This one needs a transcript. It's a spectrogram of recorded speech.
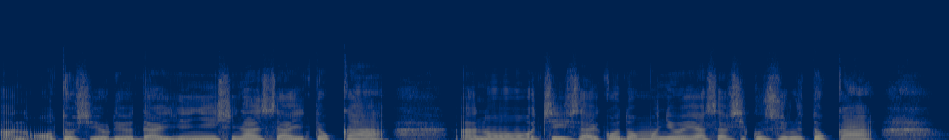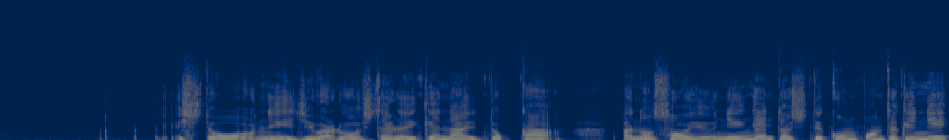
あの、お年寄りを大事にしなさいとか、あの、小さい子供には優しくするとか、人に意地悪をしたらいけないとか、あの、そういう人間として根本的に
